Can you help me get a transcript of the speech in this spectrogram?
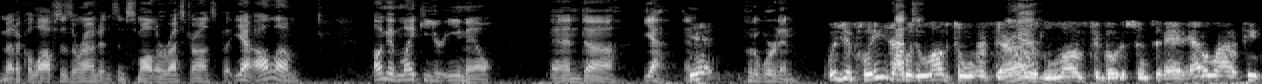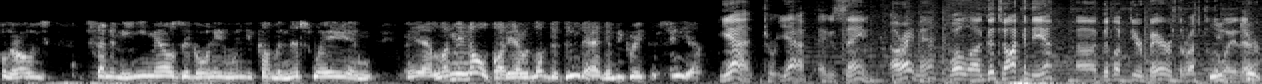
medical offices around it and some smaller restaurants. But yeah, I'll um, I'll give Mikey your email, and uh, yeah, and Yeah. put a word in. Would you please? I would love to work there. I would love to go to Cincinnati. I have a lot of people. They're always sending me emails. They go, "Hey, when you coming this way?" And yeah, let me know, buddy. I would love to do that. And it'd be great to see you. Yeah, yeah, uh, same. All right, man. Well, uh, good talking to you. Uh, good luck to your Bears the rest of the You way there. too.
